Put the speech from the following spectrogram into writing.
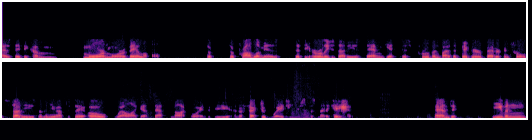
as they become more and more available. The, the problem is that the early studies then get disproven by the bigger, better controlled studies, and then you have to say, oh, well, I guess that's not going to be an effective way to use this medication. And even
